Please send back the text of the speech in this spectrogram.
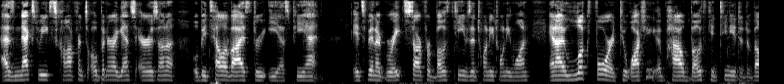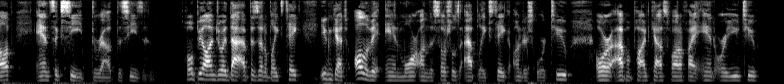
as next week's conference opener against Arizona will be televised through ESPN. It's been a great start for both teams in 2021, and I look forward to watching how both continue to develop and succeed throughout the season. Hope y'all enjoyed that episode of Blake's Take. You can catch all of it and more on the socials at Blake's Take underscore two or Apple Podcast, Spotify, and or YouTube.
